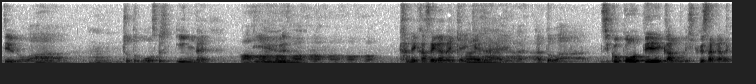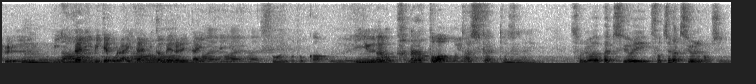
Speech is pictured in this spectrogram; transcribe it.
ていうのは、ちょっともう少しインなははははははは金稼がなきゃいけない、はいはいはいはいあとは自己肯定感の低さから来る、うん。みんなに見てもらいたい認められたいっていう。はいはいはいそういうことか。理由なのかなとは思います、確かに確かに、それはやっぱり強いそっちが強いのかもしれない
